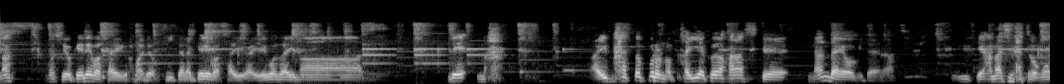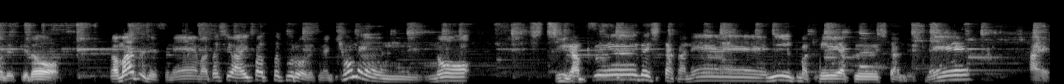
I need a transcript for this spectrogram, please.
ます。もしよければ最後までお聞きいただければ幸いでございます。で、まあ、iPad Pro の解約の話ってなんだよみたいな、って話だと思うんですけど、まあ、まずですね、私は iPad Pro をですね、去年の7月でしたかね、に、まあ、契約したんですね。はい。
